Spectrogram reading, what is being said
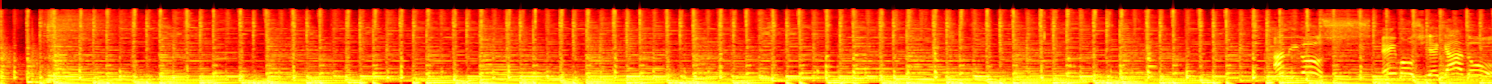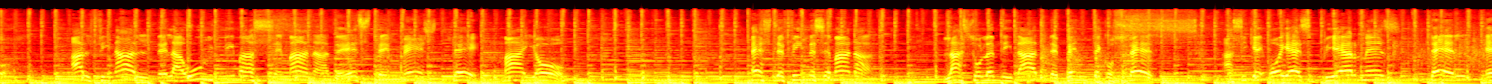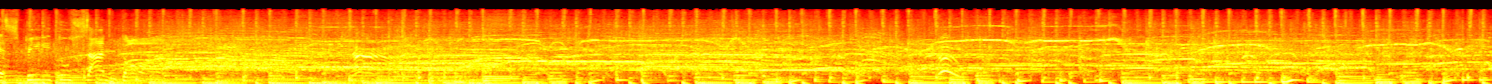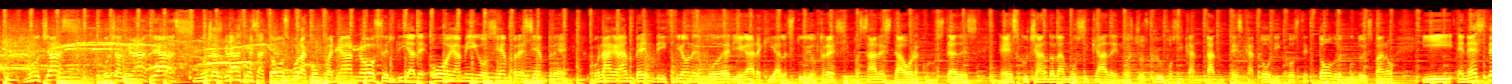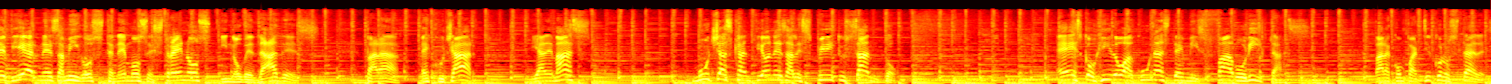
Al final de la última semana de este mes de mayo. Este fin de semana, la solemnidad de Pentecostés. Así que hoy es viernes del Espíritu Santo. Muchas, muchas gracias. Muchas gracias a todos por acompañarnos el día de hoy, amigos. Siempre, siempre una gran bendición el poder llegar aquí al Estudio 3 y pasar esta hora con ustedes escuchando la música de nuestros grupos y cantantes católicos de todo el mundo hispano. Y en este viernes, amigos, tenemos estrenos y novedades para escuchar. Y además, muchas canciones al Espíritu Santo he escogido algunas de mis favoritas para compartir con ustedes.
